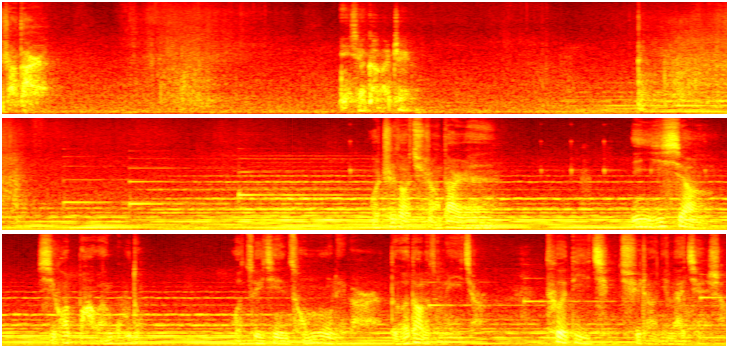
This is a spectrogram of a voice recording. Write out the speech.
局长大人，您先看看这个。我知道局长大人，您一向喜欢把玩古董。我最近从墓里边得到了这么一件，特地请区长您来鉴赏。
